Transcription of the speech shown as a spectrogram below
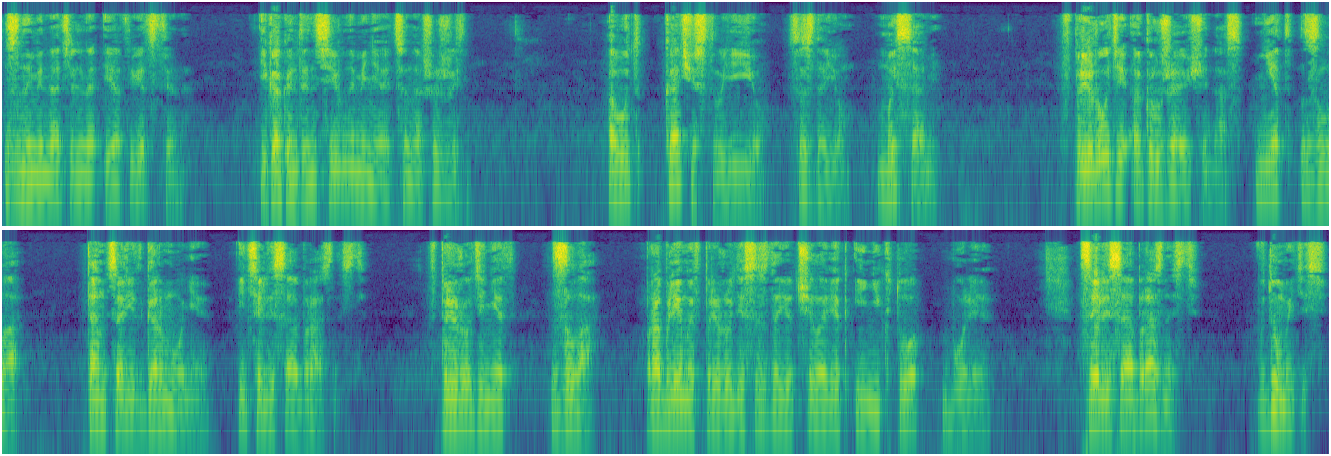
знаменательно и ответственно, и как интенсивно меняется наша жизнь. А вот качество ее создаем мы сами. В природе окружающей нас нет зла, там царит гармония и целесообразность. В природе нет зла, проблемы в природе создает человек и никто более. Целесообразность, вдумайтесь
